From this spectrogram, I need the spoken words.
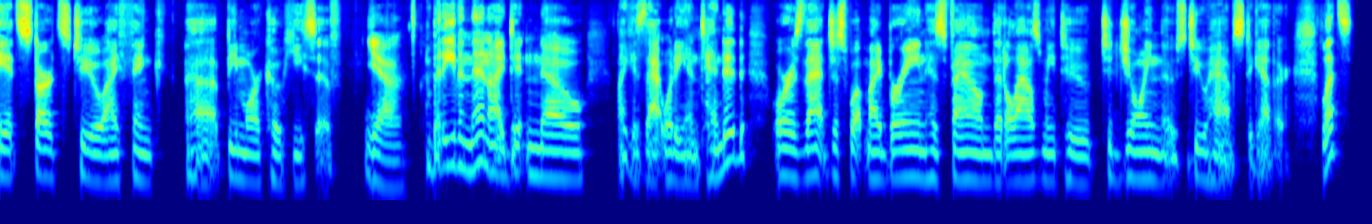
it starts to I think uh, be more cohesive. yeah But even then, I didn't know like is that what he intended, or is that just what my brain has found that allows me to to join those two halves together? Let's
